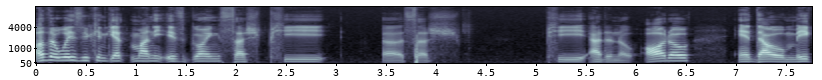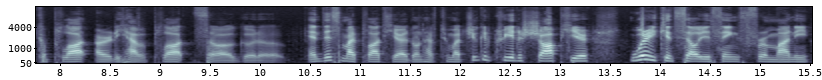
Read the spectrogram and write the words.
other ways you can get money is going slash p uh, slash p I don't know auto and that will make a plot. I already have a plot so I'll go to and this is my plot here. I don't have too much. You could create a shop here where you can sell your things for money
